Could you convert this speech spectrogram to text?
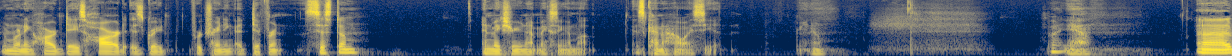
and running hard days hard is great for training a different system. And make sure you're not mixing them up, is kind of how I see it, you know. But yeah. Uh,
